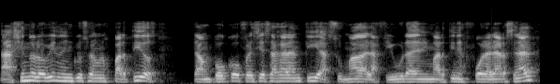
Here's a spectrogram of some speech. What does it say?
haciéndolo bien incluso en algunos partidos, tampoco ofrecía esas garantías, sumada a la figura de mi Martínez fuera del Arsenal,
